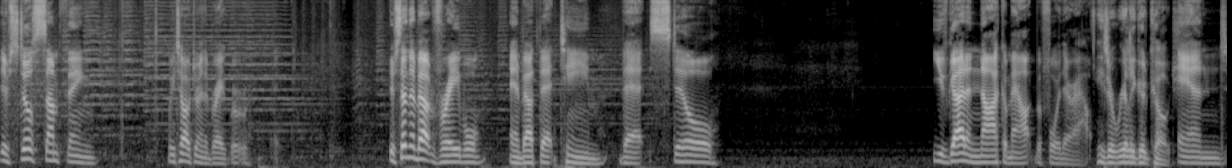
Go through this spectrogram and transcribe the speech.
there's still something we talked during the break. There's something about Vrabel and about that team that still you've got to knock them out before they're out. He's a really good coach. And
